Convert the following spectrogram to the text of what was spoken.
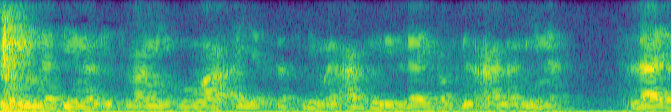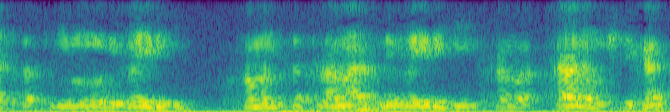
فإن دين الإسلام هو أن يستسلم العبد لله رب العالمين لا يستسلم لغيره فمن استسلم لغيره كما كان مشركا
